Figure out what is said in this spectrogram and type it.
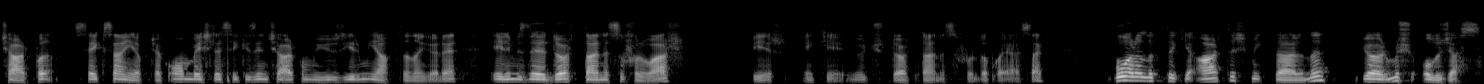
çarpı 80 yapacak. 15 ile 8'in çarpımı 120 yaptığına göre elimizde 4 tane sıfır var. 1, 2, 3, 4 tane sıfır da koyarsak bu aralıktaki artış miktarını görmüş olacağız.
